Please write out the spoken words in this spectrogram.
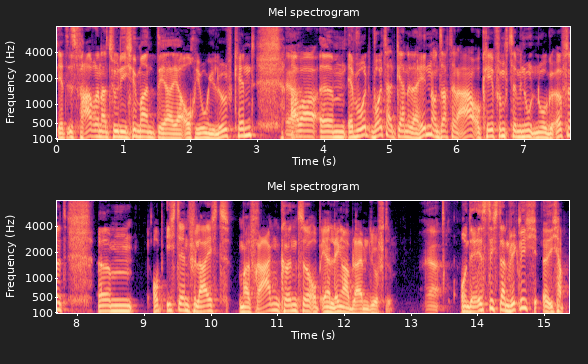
Jetzt ist Favre natürlich jemand, der ja auch Yogi Löw kennt, ja. aber ähm, er wollte halt gerne dahin und sagt dann, ah, okay, 15 Minuten nur geöffnet, ähm, ob ich denn vielleicht mal fragen könnte, ob er länger bleiben dürfte. Ja. Und er ist sich dann wirklich, äh, ich habe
